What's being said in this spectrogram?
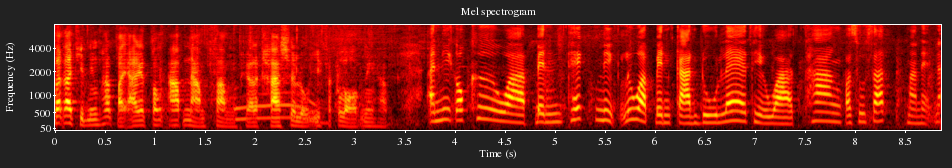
สักอาทิตย์หนึงผ่านไปอาจจะต้องอาบน้ำซ้ำเพื่อฆ่าเชื้อโรคอีกสักรอบหนึงครับ อันนี้ก็คือว่าเป็นเทคนิคหรือว่าเป็นการดูแลเทวาทางปศุสัตว์มาแนะน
